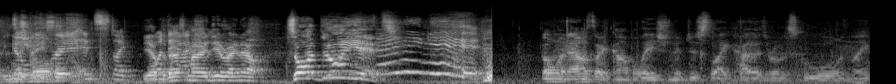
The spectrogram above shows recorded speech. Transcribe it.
go it's over amazing. it. It's like Yeah, what but that's my idea right now. So I'm doing Saying it. it. Going now is like a compilation of just like highlights around the school and like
